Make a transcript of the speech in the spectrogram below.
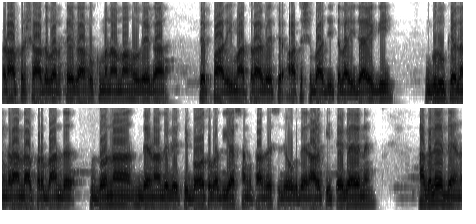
ਕੜਾ ਪ੍ਰਸ਼ਾਦ ਵਰਤੇਗਾ, ਹੁਕਮਨਾਮਾ ਹੋਵੇਗਾ ਤੇ ਭਾਰੀ ਮਾਤਰਾ ਵਿੱਚ ਆਤਿਸ਼ਬਾਜ਼ੀ ਚਲਾਈ ਜਾਏਗੀ। ਗੁਰੂ ਕੇ ਲੰਗਰਾਂ ਦਾ ਪ੍ਰਬੰਧ ਦੋਨਾਂ ਦਿਨਾਂ ਦੇ ਵਿੱਚ ਹੀ ਬਹੁਤ ਵਧੀਆ ਸੰਗਤਾਂ ਦੇ ਸਹਿਯੋਗ ਦੇ ਨਾਲ ਕੀਤੇ ਗਏ ਨੇ। ਅਗਲੇ ਦਿਨ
